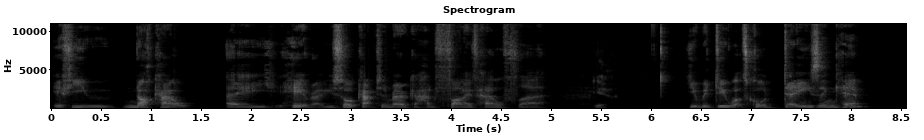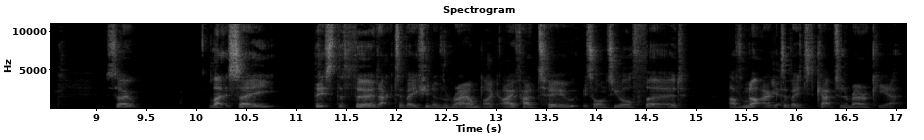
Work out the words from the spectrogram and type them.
If you knock out a hero, you saw Captain America had five health there. Yeah. You would do what's called dazing him. So let's say it's the third activation of the round. Like I've had two, it's on to your third. I've not activated yeah. Captain America yet.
